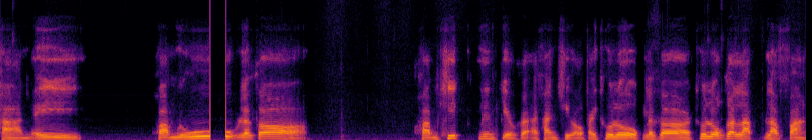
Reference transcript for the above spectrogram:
ผ่านไอ ความรู้แล้วก็ความคิดเรื่องเกี่ยวกับอาคารเขียวออกไปทั่วโลก แล้วก็ทั่วโลกก็รับรับฟัง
